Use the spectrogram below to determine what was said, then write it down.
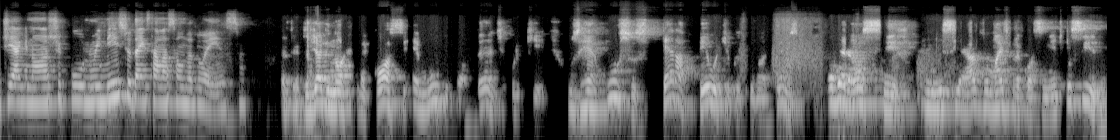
diagnóstico no início da instalação da doença? Perfeito. O diagnóstico precoce é muito importante porque os recursos terapêuticos que nós temos poderão ser iniciados o mais precocemente possível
